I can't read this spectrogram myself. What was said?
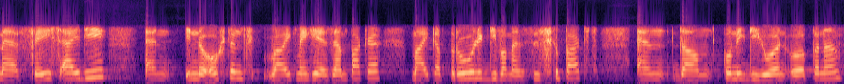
met Face ID. En in de ochtend wou ik mijn gsm pakken, maar ik had per ongeluk die van mijn zus gepakt. En dan kon ik die gewoon openen.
